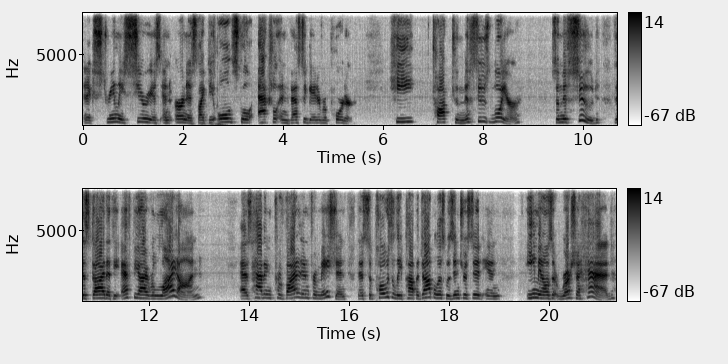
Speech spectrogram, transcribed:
and extremely serious and earnest, like the old school actual investigative reporter. He talked to Mifsud's lawyer. So Mifsud, this guy that the FBI relied on as having provided information that supposedly Papadopoulos was interested in emails that Russia had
